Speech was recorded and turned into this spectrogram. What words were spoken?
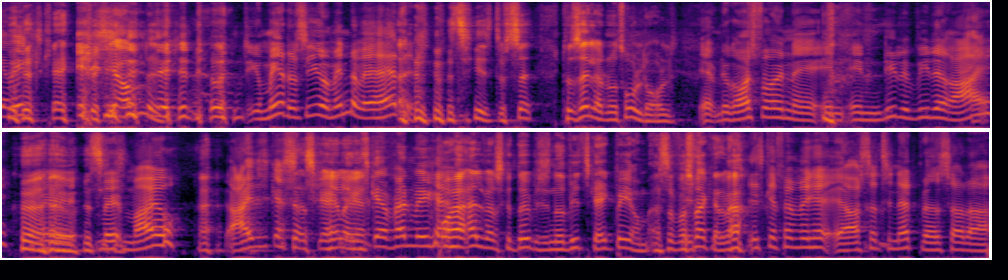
jeg vil ikke. skal ikke- om det. du, jo mere du siger, jo mindre vil jeg have det. Præcis, du, selv, du sælger den utroligt dårligt. Jamen, du kan også få en, øh, en, en lille bitte reje med, med mayo. Nej, det skal, Det skal jeg heller ikke det skal jeg fandme ikke Prøv have. at høre, alt hvad der skal døbes i noget hvidt, skal jeg ikke bede om. Altså, hvor svært kan det være? Det skal jeg fandme ikke have. Ja, og så til natmad, så er der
